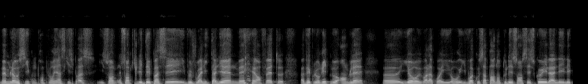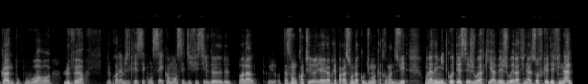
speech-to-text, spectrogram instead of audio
même là aussi, il comprend plus rien à ce qui se passe. Il sent, on sent qu'il est dépassé, il veut jouer à l'italienne, mais en fait, avec le rythme anglais, euh, il, voilà quoi, il, voit que ça part dans tous les sens. Est-ce qu'il a les cannes pour pouvoir le faire? Le problème, Gilles c'est qu'on sait comment c'est difficile de, voilà. De toute façon, quand il y a eu la préparation de la Coupe du Monde 98, on avait mis de côté ces joueurs qui avaient joué la finale. Sauf que des finales,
